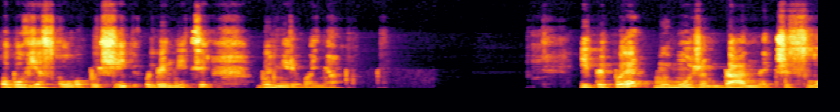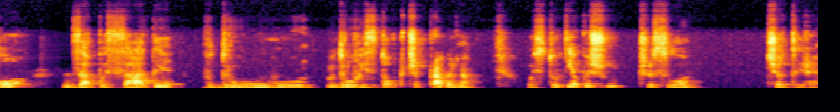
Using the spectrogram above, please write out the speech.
Обов'язково пишіть одиниці вимірювання. І тепер ми можемо дане число записати в, другу, в другий стовпчик, правильно? Ось тут я пишу число 4.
